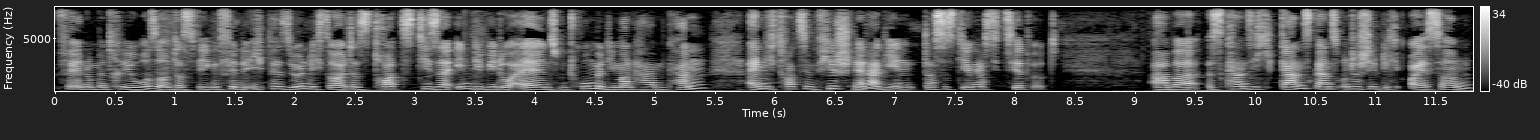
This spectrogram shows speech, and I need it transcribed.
für Endometriose. Und deswegen finde ich persönlich, sollte es trotz dieser individuellen Symptome, die man haben kann, eigentlich trotzdem viel schneller gehen, dass es diagnostiziert wird. Aber es kann sich ganz, ganz unterschiedlich äußern.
